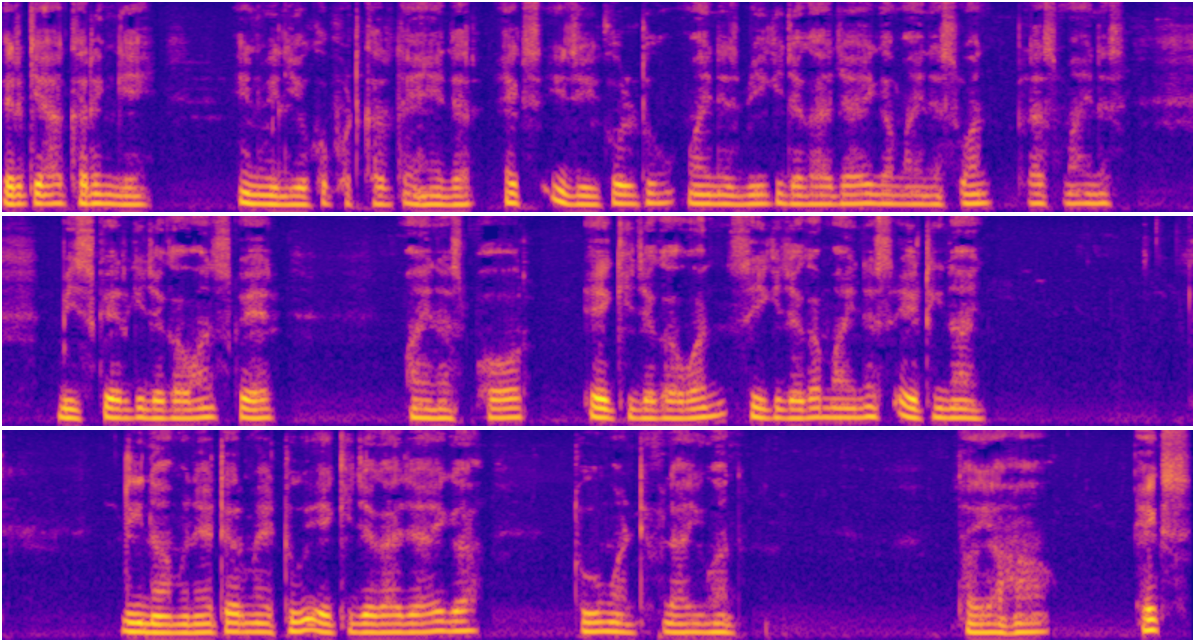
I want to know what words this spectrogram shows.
फिर क्या करेंगे? इन वैल्यू को पुट करते हैं इधर। X is equal to minus b की जगह आ जाएगा minus one plus minus b square की जगह one square minus four a की जगह वन सी की जगह माइनस एटी नाइन डिनोमिनेटर में टू ए की जगह जाएगा टू मल्टीप्लाई वन तो यहाँ x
